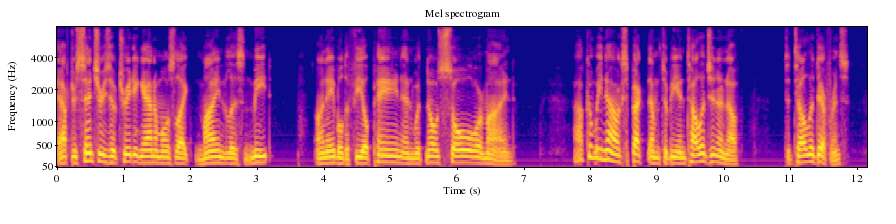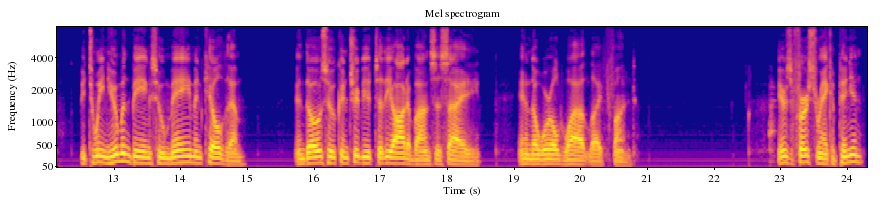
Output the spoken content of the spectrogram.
After centuries of treating animals like mindless meat, unable to feel pain and with no soul or mind, how can we now expect them to be intelligent enough to tell the difference between human beings who maim and kill them and those who contribute to the Audubon Society and the World Wildlife Fund? Here's a first rank opinion.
